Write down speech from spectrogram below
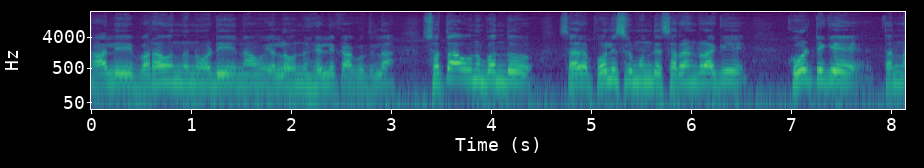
ಖಾಲಿ ಬರಹವನ್ನು ನೋಡಿ ನಾವು ಎಲ್ಲವನ್ನು ಹೇಳಲಿಕ್ಕಾಗೋದಿಲ್ಲ ಸ್ವತಃ ಅವನು ಬಂದು ಸ ಪೊಲೀಸರ ಮುಂದೆ ಸರಣರಾಗಿ ಕೋರ್ಟಿಗೆ ತನ್ನ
